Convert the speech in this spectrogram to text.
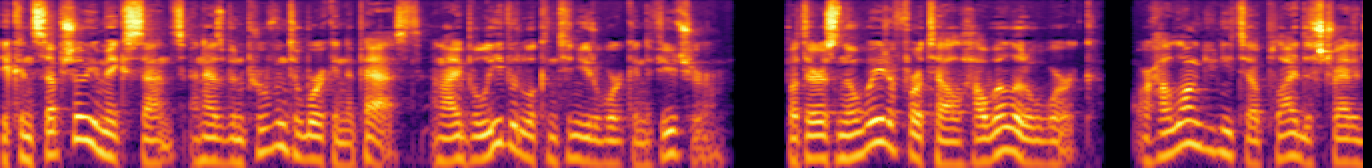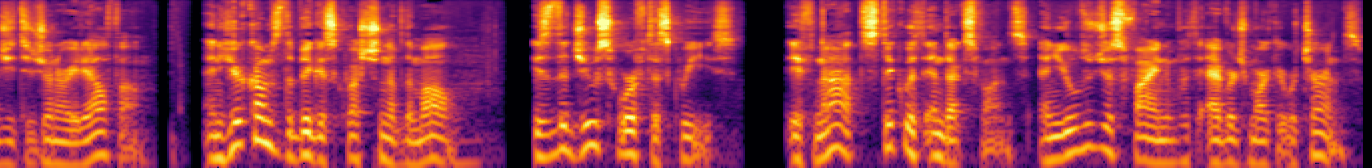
It conceptually makes sense and has been proven to work in the past, and I believe it will continue to work in the future. But there is no way to foretell how well it will work, or how long you need to apply the strategy to generate alpha. And here comes the biggest question of them all Is the juice worth the squeeze? If not, stick with index funds, and you'll do just fine with average market returns.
